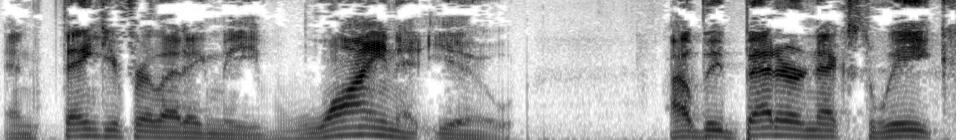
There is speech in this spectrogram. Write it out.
and thank you for letting me whine at you. I'll be better next week.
